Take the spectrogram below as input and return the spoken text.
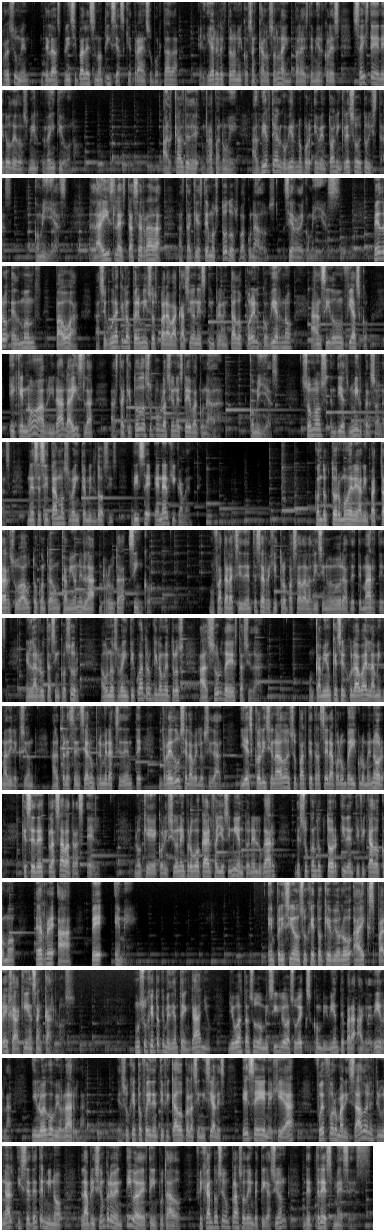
Resumen de las principales noticias que trae en su portada el diario electrónico San Carlos Online para este miércoles 6 de enero de 2021. Alcalde de Rapa Nui advierte al gobierno por eventual ingreso de turistas. Comillas. La isla está cerrada hasta que estemos todos vacunados. Cierre de comillas. Pedro Edmund Paoa asegura que los permisos para vacaciones implementados por el gobierno han sido un fiasco y que no abrirá la isla hasta que toda su población esté vacunada. Comillas. Somos 10.000 personas. Necesitamos 20.000 dosis, dice enérgicamente. Conductor muere al impactar su auto contra un camión en la Ruta 5. Un fatal accidente se registró pasadas las 19 horas de este martes en la Ruta 5 Sur, a unos 24 kilómetros al sur de esta ciudad. Un camión que circulaba en la misma dirección, al presenciar un primer accidente, reduce la velocidad y es colisionado en su parte trasera por un vehículo menor que se desplazaba tras él, lo que colisiona y provoca el fallecimiento en el lugar de su conductor identificado como RAPM. En prisión, sujeto que violó a expareja aquí en San Carlos. Un sujeto que mediante engaño llevó hasta su domicilio a su ex conviviente para agredirla y luego violarla. El sujeto fue identificado con las iniciales SNGA, fue formalizado en el tribunal y se determinó la prisión preventiva de este imputado, fijándose un plazo de investigación de tres meses.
